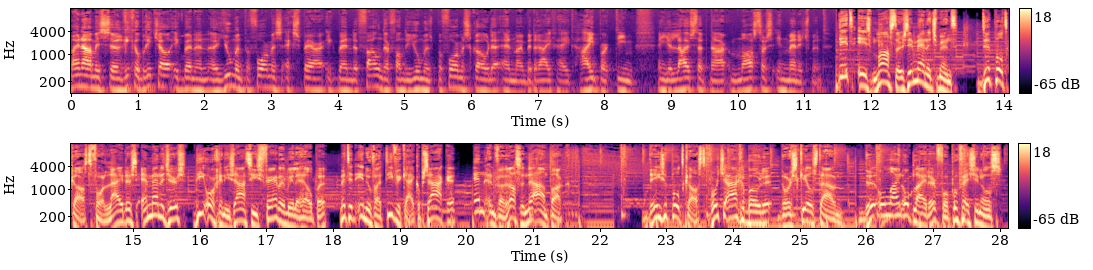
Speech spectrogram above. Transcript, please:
Mijn naam is uh, Rico Briccio. Ik ben een uh, Human Performance Expert. Ik ben de founder van de Human Performance Code en mijn bedrijf heet Hyperteam. En je luistert naar Masters in Management. Dit is Masters in Management, de podcast voor leiders en managers die organisaties verder willen helpen met een innovatieve kijk op zaken en een verrassende aanpak. Deze podcast wordt je aangeboden door Skillstown, de online opleider voor professionals.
